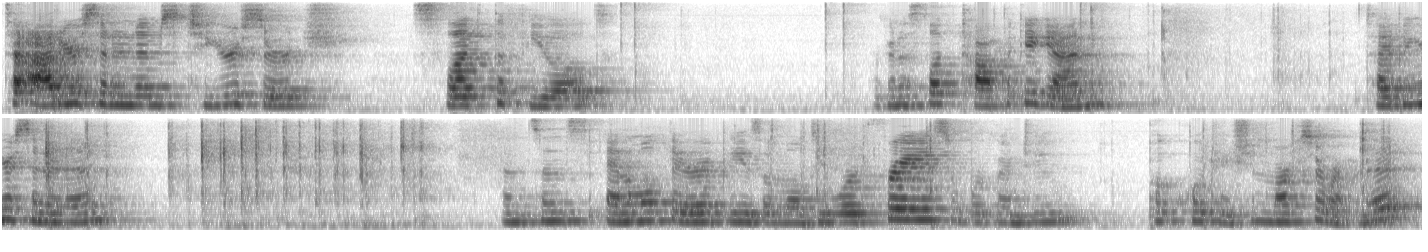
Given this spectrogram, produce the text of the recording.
To add your synonyms to your search, select the field. We're going to select topic again, type in your synonym, and since animal therapy is a multi-word phrase, we're going to put quotation marks around it.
